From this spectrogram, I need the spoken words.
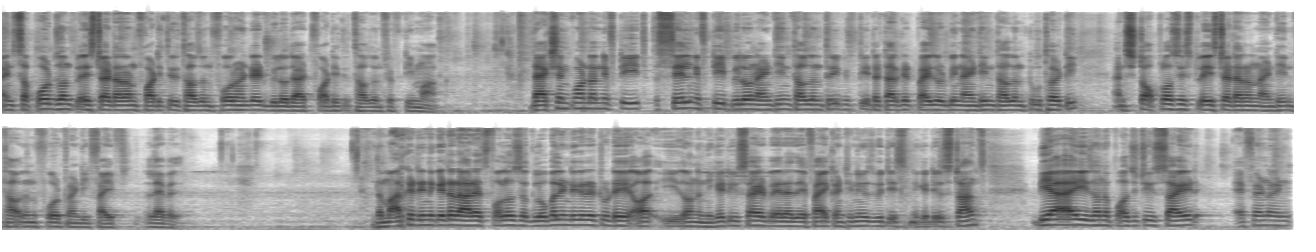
and support zone placed at around 43,400 below that 43,050 mark. The action point on Nifty is sell Nifty below 19,350. The target price would be 19,230 and stop loss is placed at around 19,425 level. The market indicator are as follows. The global indicator today uh, is on a negative side, whereas FI continues with its negative stance. DI is on a positive side FNO,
